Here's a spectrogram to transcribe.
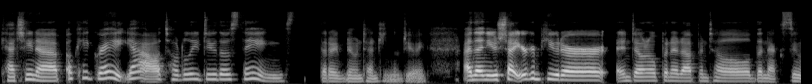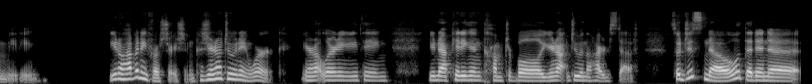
catching up. Okay, great. Yeah, I'll totally do those things that I have no intentions of doing. And then you shut your computer and don't open it up until the next Zoom meeting you don't have any frustration because you're not doing any work. You're not learning anything. You're not getting uncomfortable. You're not doing the hard stuff. So just know that in a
